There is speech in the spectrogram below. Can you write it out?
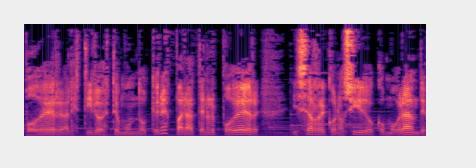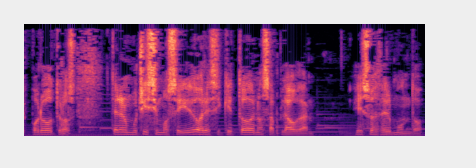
poder al estilo de este mundo, que no es para tener poder y ser reconocido como grandes por otros, tener muchísimos seguidores y que todos nos aplaudan. Eso es del mundo.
